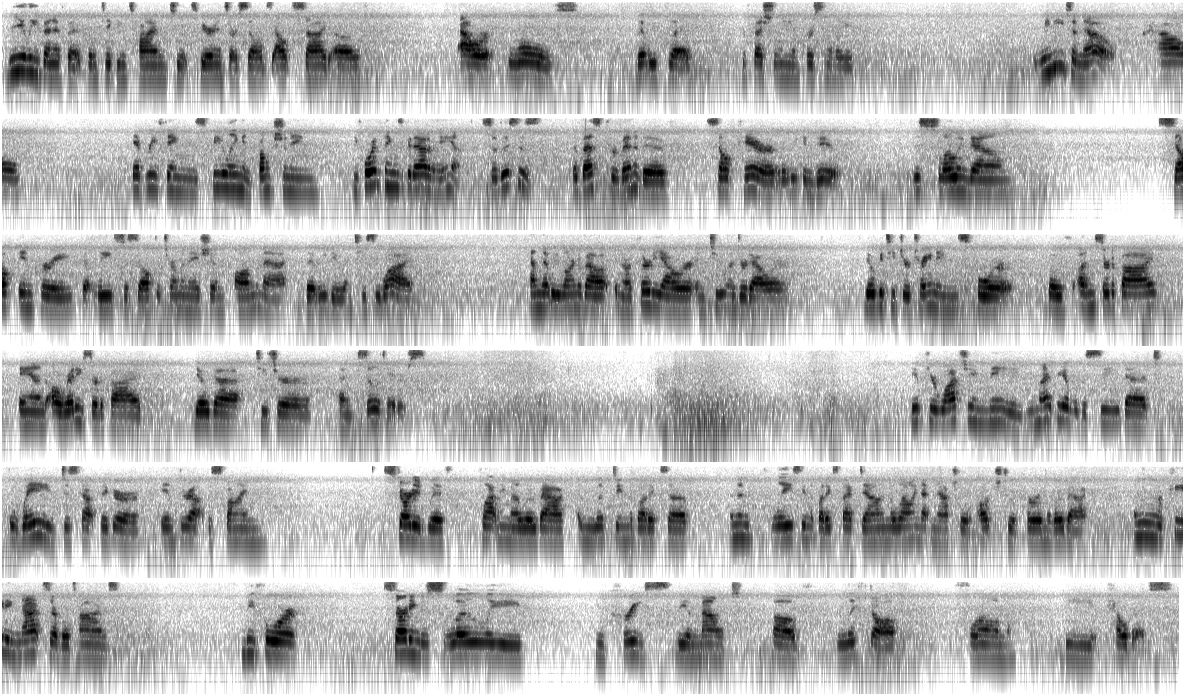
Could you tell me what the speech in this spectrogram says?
really benefit from taking time to experience ourselves outside of our roles that we play professionally and personally, we need to know how everything's feeling and functioning before things get out of hand. So, this is the best preventative self care that we can do. This slowing down, self inquiry that leads to self determination on the mat that we do in TCY and that we learn about in our 30 hour and 200 hour yoga teacher trainings for both uncertified and already certified yoga teacher and facilitators. If you're watching me, you might be able to see that the wave just got bigger in throughout the spine. Started with flattening my low back and lifting the buttocks up, and then placing the buttocks back down and allowing that natural arch to occur in the low back. And then repeating that several times before starting to slowly increase the amount of liftoff from the pelvis.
